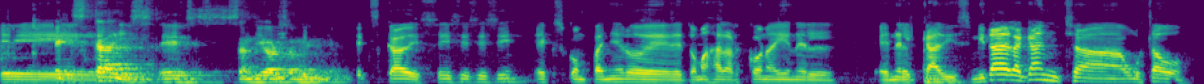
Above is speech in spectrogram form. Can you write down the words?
Eh, ex Cádiz, es Santiago Arzamendia. Ex Cádiz, sí, sí, sí, sí. Ex compañero de, Tomás Alarcón ahí en el, en el Cádiz. Mitad de la cancha, Gustavo.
